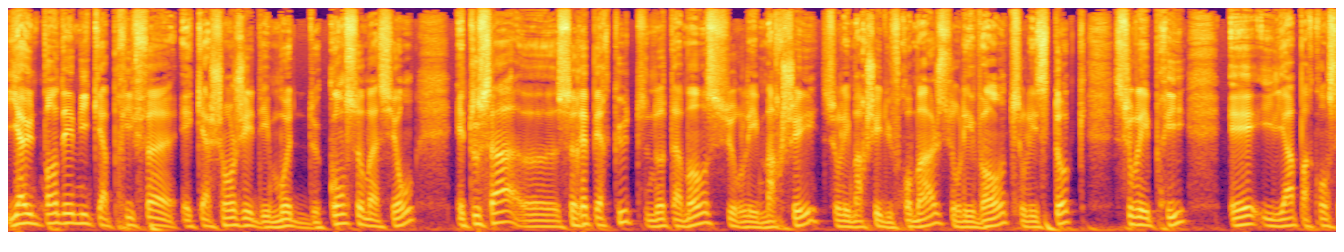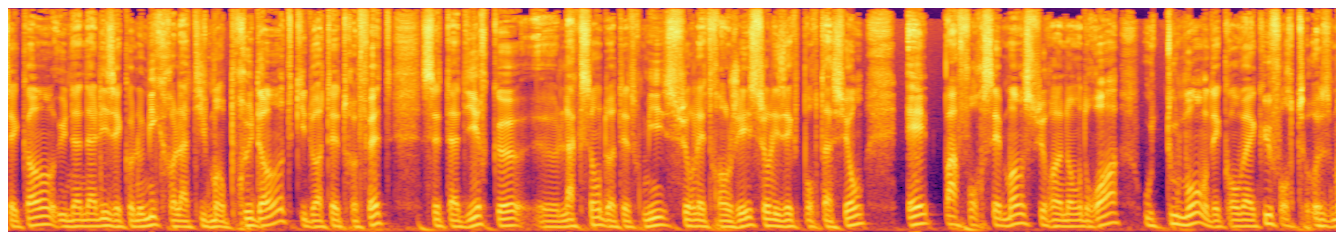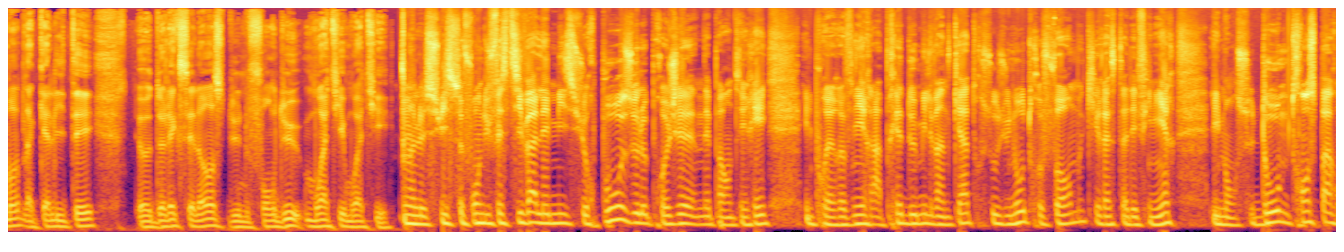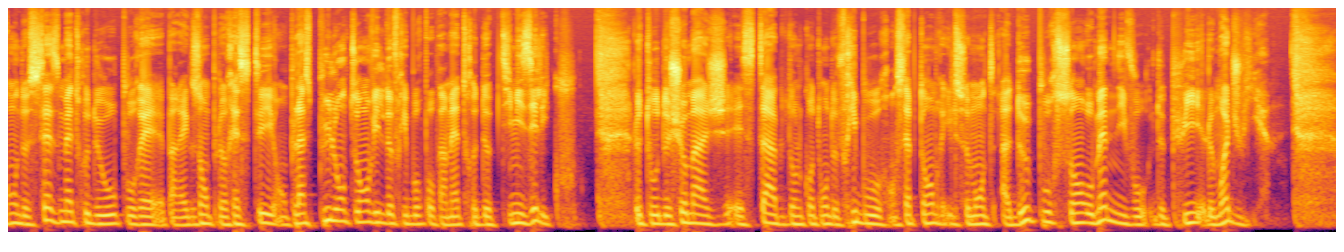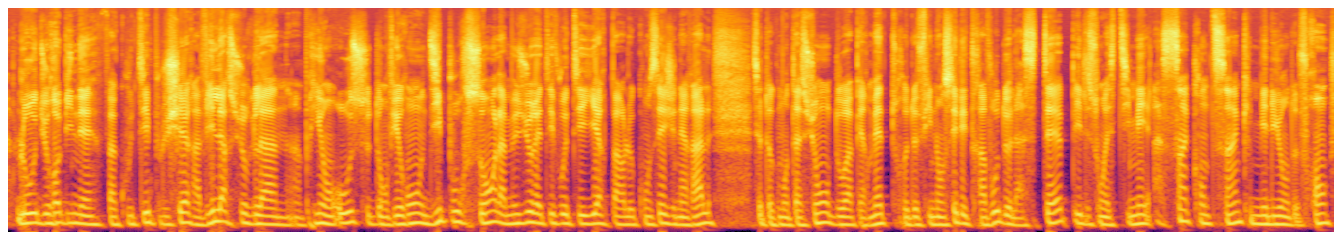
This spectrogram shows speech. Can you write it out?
Il y a une pandémie qui a pris fin et qui a changé des modes de consommation. Et tout ça euh, se répercute notamment sur les marchés, sur les marchés du fromage, sur les ventes, sur les stocks, sur les prix. Et il y a par conséquent une analyse économique relativement prudente qui doit être faite, c'est-à-dire que euh, l'accent doit être mis sur l'étranger, sur les exportations, et pas forcément sur un endroit où tout le monde est convaincu, fort heureusement, de la qualité, euh, de l'excellence d'une fondue moitié-moitié. Le Suisse Fondu Festival est mis sur pause. Le projet n'est pas enterré. Il pourrait revenir après 2024 sous une autre forme qui reste à définir. L'immense dôme transparent de 16 mètres de haut pourrait par exemple rester en place plus longtemps en ville de Fribourg pour permettre d'optimiser les coûts. Le taux de chômage est stable dans le canton de Fribourg. En septembre, il se monte à 2% au même niveau depuis le mois de juillet. L'eau du robinet va coûter plus cher à Villars-sur-Glane, un prix en hausse d'environ 10%. La mesure a été votée hier par le Conseil général. Cette augmentation doit permettre de financer les travaux de la STEP. Ils sont estimés à 55 millions de francs.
